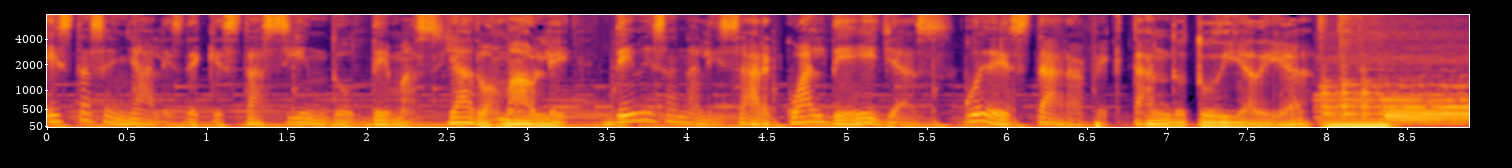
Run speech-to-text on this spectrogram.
Estas señales de que estás siendo demasiado amable, debes analizar cuál de ellas puede estar afectando tu día a día.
